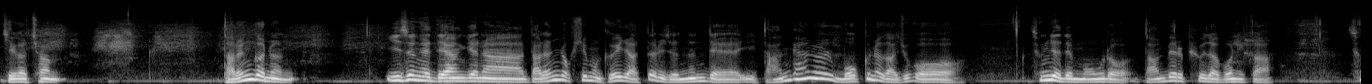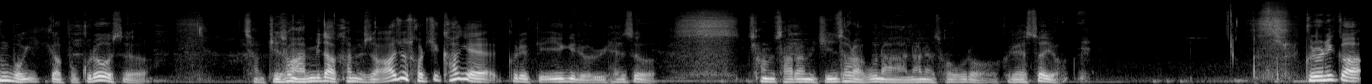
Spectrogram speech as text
제가 참 다른 거는 이성에 대한 게나 다른 욕심은 거의 다 떨어졌는데 이 담배 하나를 못 끊어가지고 성녀된 몸으로 담배를 피우다 보니까 성복 있기가 부끄러워서 참 죄송합니다 하면서 아주 솔직하게 그렇게 얘기를 해서 참 사람이 진솔하구나 나는 속으로 그랬어요. 그러니까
